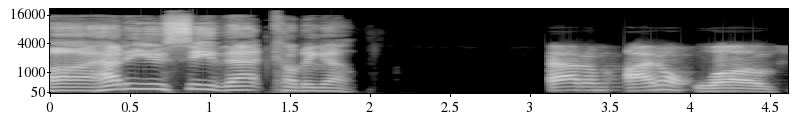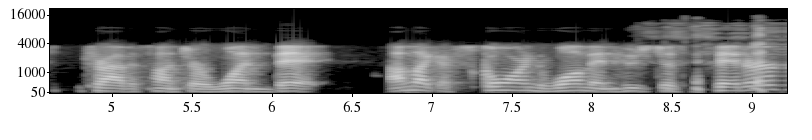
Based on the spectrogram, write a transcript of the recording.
Uh, how do you see that coming out? Adam, I don't love Travis Hunter one bit. I'm like a scorned woman who's just bitter.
